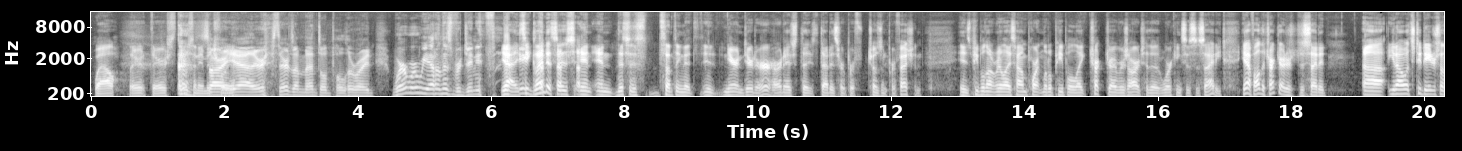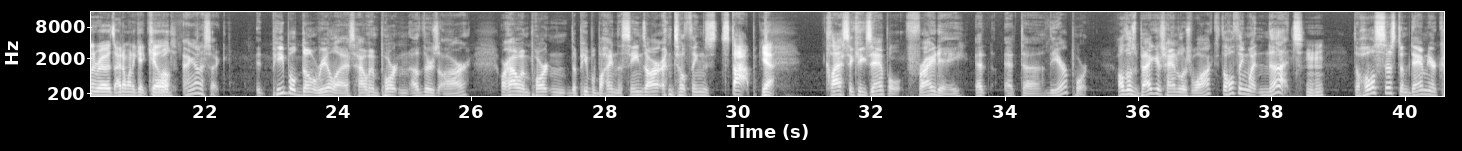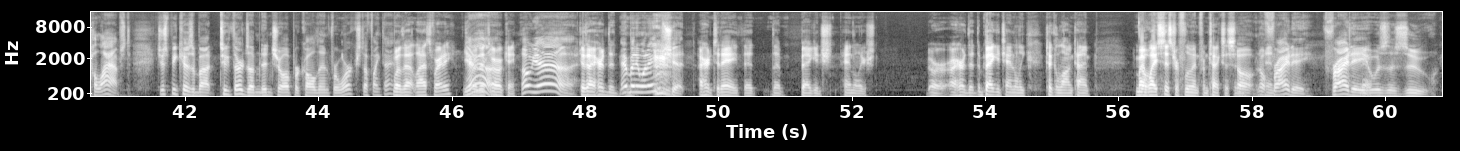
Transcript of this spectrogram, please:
Wow, there there's there's an image for Sorry, you. yeah, there's there's a mental Polaroid. Where were we at on this Virginia thing? Yeah, see, Glenda says, and and this is something that near and dear to her heart, as the, that is her prof- chosen profession. Is people don't realize how important little people like truck drivers are to the workings of society. Yeah, if all the truck drivers decided, uh, you know, it's too dangerous on the roads, I don't want to get killed. Well, hang on a sec. It, people don't realize how important others are, or how important the people behind the scenes are until things stop. yeah, Classic example: Friday at at uh, the airport, all those baggage handlers walked. The whole thing went nuts. Mm-hmm. The whole system damn near collapsed, just because about two thirds of them didn't show up or called in for work, stuff like that. was that last Friday? Or yeah. oh, okay. Oh yeah. Because I heard that Everybody went ape shit. I heard today that the baggage handlers, or I heard that the baggage handling took a long time. My Oh. wife's sister flew in from Texas. And, Oh no, and- Friday. Friday Yeah. it was a zoo.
